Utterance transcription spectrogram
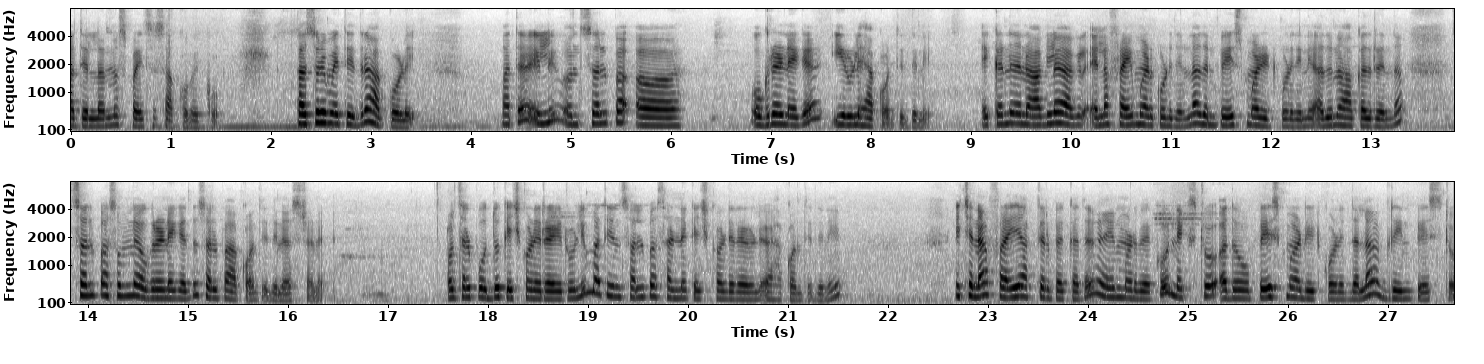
ಅದೆಲ್ಲನೂ ಸ್ಪೈಸಸ್ ಹಾಕ್ಕೋಬೇಕು. ಕಸೂರಿ ಮೆಥಿ ಇದ್ದರೆ ಹಾಕ್ಕೊಳ್ಳಿ. ಮತ್ತು ಇಲ್ಲಿ ಒಂದು ಸ್ವಲ್ಪ ಒಗ್ಗರಣೆಗೆ ಈರುಳ್ಳಿ ಹಾಕ್ಕೊಳ್ತಿದ್ದೀನಿ. ಯಾಕಂದರೆ ನಾನು ಆಗಲೇ ಆಗ ಎಲ್ಲ ಫ್ರೈ ಮಾಡ್ಕೊಂಡಿದ್ದೀನಲ್ಲ, ಅದನ್ನು ಪೇಸ್ಟ್ ಮಾಡಿ ಇಟ್ಕೊಂಡಿದ್ದೀನಿ. ಅದನ್ನು ಹಾಕೋದ್ರಿಂದ ಸ್ವಲ್ಪ ಸುಮ್ಮನೆ ಒಗ್ಗರಣೆಗೆ ಅಂತ ಸ್ವಲ್ಪ ಹಾಕ್ಕೊತಿದ್ದೀನಿ ಅಷ್ಟೇ ಒಂದು ಸ್ವಲ್ಪ ಉದ್ದು ಕೆಚ್ಕೊಂಡಿರೋ ಈರುಳ್ಳಿ, ಮತ್ತು ಇನ್ನು ಸ್ವಲ್ಪ ಸಣ್ಣ ಕೆಚ್ಕೊಂಡಿರೋ ಈರುಳ್ಳಿ ಹಾಕ್ಕೊತಿದ್ದೀನಿ ಇದು ಚೆನ್ನಾಗಿ ಫ್ರೈ ಆಗ್ತಿರ್ಬೇಕಾದ್ರೆ ಏನು ಮಾಡಬೇಕು? ನೆಕ್ಸ್ಟು ಅದು ಪೇಸ್ಟ್ ಮಾಡಿ ಇಟ್ಕೊಂಡಿದ್ದಲ್ಲ ಗ್ರೀನ್ ಪೇಸ್ಟು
